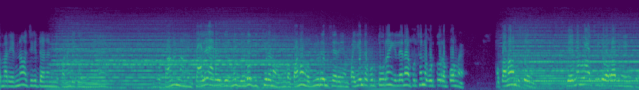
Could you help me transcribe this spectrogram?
இந்த மாதிரி என்ன வச்சுக்கிட்டானே நீங்க பணம் கேட்க வந்தீங்க? உங்க பணம் நான் என் தலையை அடைக்கிறேன்னா எதை விக்கிறணும் உங்க பணம் உங்க வீடு வந்து சேரும். என் பையன்கிட்ட கொடுத்து விட்றேன் இல்லைன்னா என் புருஷன் கொடுத்து விட்றேன் போங்க. உங்க பணம் வந்து சேரும். இது என்னமெல்லாம் வச்சுக்கிட்டு வராதீங்க எங்க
